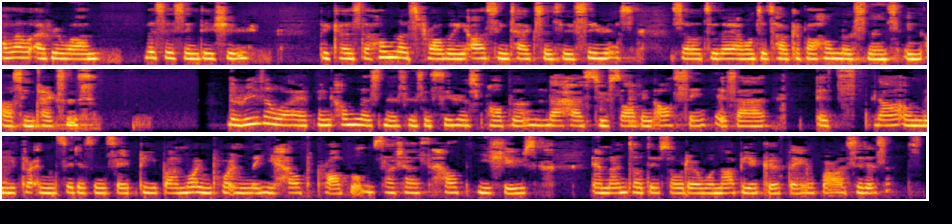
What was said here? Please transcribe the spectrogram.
Hello everyone, this is Cindy Xu. Because the homeless problem in Austin, Texas is serious, so today I want to talk about homelessness in Austin, Texas. The reason why I think homelessness is a serious problem that has to solve in Austin is that it's not only threatens citizen safety, but more importantly, health problems such as health issues and mental disorder will not be a good thing for our citizens.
